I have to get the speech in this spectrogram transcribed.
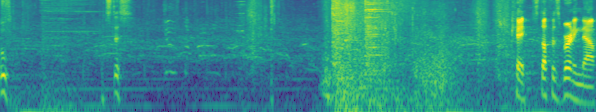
Ooh. What's this? Okay, stuff is burning now.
